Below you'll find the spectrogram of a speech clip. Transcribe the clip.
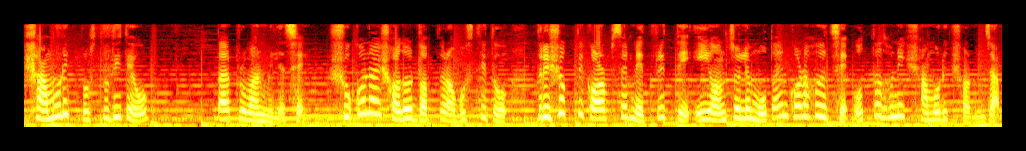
সামরিক প্রস্তুতিতেও তার প্রমাণ মিলেছে। সুকনায় সদর দপ্তর অবস্থিত ত্রিশক্তি কর্পসের নেতৃত্বে এই অঞ্চলে মোতায়েন করা হয়েছে অত্যাধুনিক সামরিক সরঞ্জাম।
